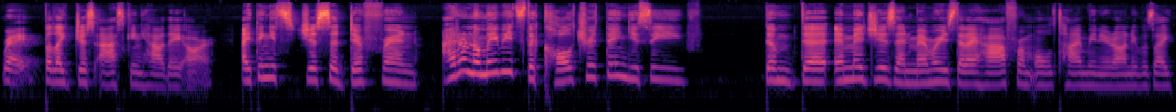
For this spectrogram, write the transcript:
Right. But like just asking how they are. I think it's just a different I don't know, maybe it's the culture thing. You see the the images and memories that I have from old time in Iran, it was like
